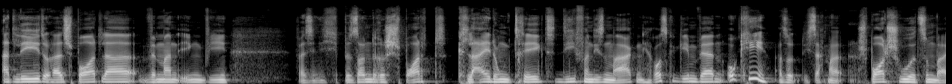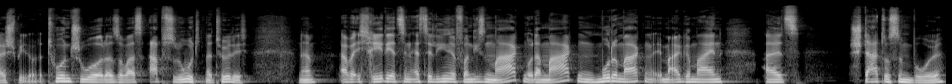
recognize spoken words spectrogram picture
Athlet oder als Sportler, wenn man irgendwie, weiß ich nicht, besondere Sportkleidung trägt, die von diesen Marken herausgegeben werden. Okay, also ich sag mal Sportschuhe zum Beispiel oder Turnschuhe oder sowas, absolut, natürlich. Ne? Aber ich rede jetzt in erster Linie von diesen Marken oder Marken, Modemarken im Allgemeinen als Statussymbol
